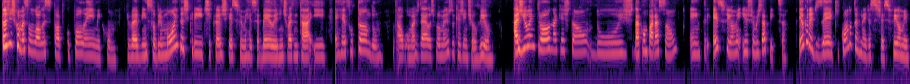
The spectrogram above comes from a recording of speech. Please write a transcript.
Então a gente começando logo esse tópico polêmico, que vai vir sobre muitas críticas que esse filme recebeu, e a gente vai tentar ir eh, refutando algumas delas, pelo menos do que a gente ouviu. A Gil entrou na questão dos, da comparação entre esse filme e os filmes da Pixar. Eu queria dizer que quando eu terminei de assistir esse filme,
